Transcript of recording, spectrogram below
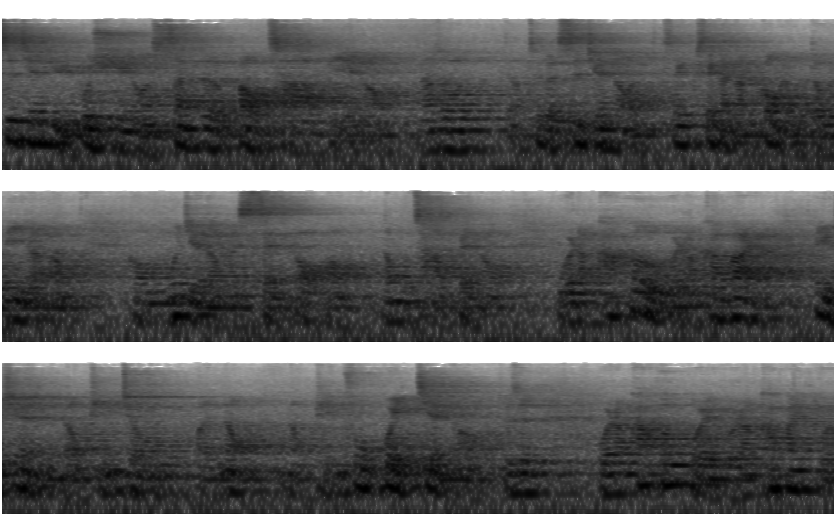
世间语不虚哦，善恶报差别哦。他说。这个世间哦，这这个人讲有道理啦哦，讲每一个人的善恶哦，拢有差别哦。有人较好，有人较歹。他有些人那种贫穷，呃，那种那种贫富贵贱哦，就是有人较好过，有人较歹过。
